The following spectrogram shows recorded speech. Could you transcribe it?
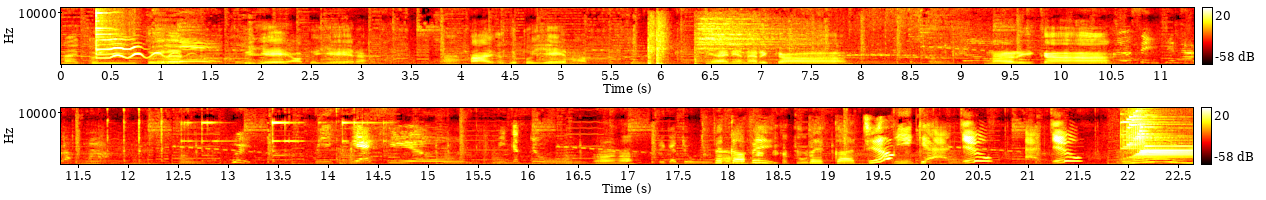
ไหนตุยตุยเลยตุตุยยเย่อ๋อตุยเย่นะอ่าตายก็คือตุยเย่นะครับนี่อะไรเนี่ยนาฬิกา นาฬิกาเจอสิ่งที่น่ารักมากเฮ้ยปีแก๊คิวปีกาจูอะไรนะปีกาจูเราทำเสียงปิกาจูดิปิกาจูปิกาจูอาจูอืม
